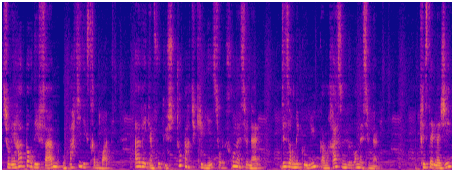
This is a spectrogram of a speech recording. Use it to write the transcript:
sur les rapports des femmes aux partis d'extrême droite, avec un focus tout particulier sur le Front National, désormais connu comme Rassemblement National. Christelle Lager,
